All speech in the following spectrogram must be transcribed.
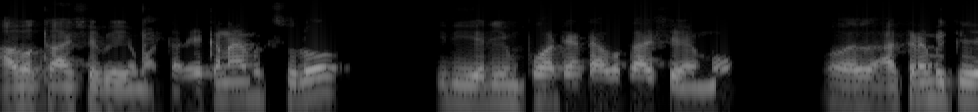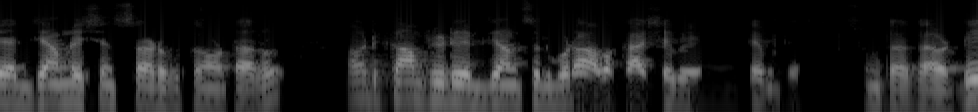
అవకాశ వ్యయం అంటారు. ఎకనామిక్స్లో ఇది వెరీ ఇంపార్టెంట్ అవకాశ వ్యయము. అకాడమిక్ ఎగ్జామినేషన్స్ అడుగుతూ ఉంటారు. కాబట్టి కాంపిటేటివ్ ఎగ్జామ్స్ కూడా అవకాశం ఉంటుంది కాబట్టి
